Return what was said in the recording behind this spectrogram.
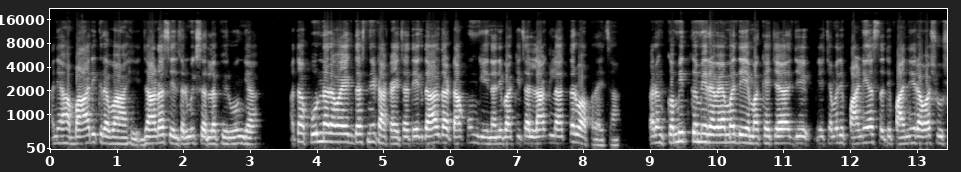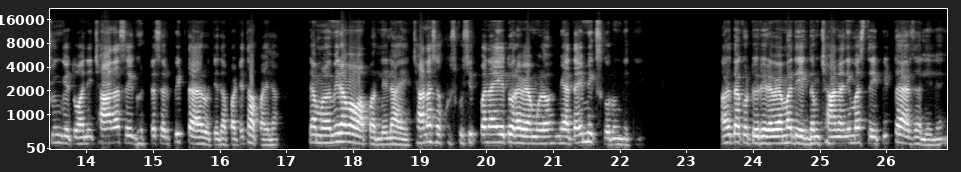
आणि हा बारीक रवा आहे. जाड असेल तर मिक्सरला फिरवून घ्या. आता पूर्ण रवा एकदाच नाही टाकायचा. ते एकदा अर्धा टाकून घेईन आणि बाकीचा लागला तर वापरायचा. कारण कमीत कमी रव्यामध्ये मक्याच्या जे याच्यामध्ये पाणी असतं ते पाणी रवा शोषून घेतो आणि छान असं एक घट्टसर पीठ तयार होते धपाटे थापायला. त्यामुळं मी रवा वापरलेला आहे. छान असा खुसखुशीतपणा येतो रव्यामुळं. मी आता हे मिक्स करून घेते. अर्धा कटोरी रव्यामध्ये एकदम छान आणि मस्त हे पीठ तयार झालेलं आहे.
